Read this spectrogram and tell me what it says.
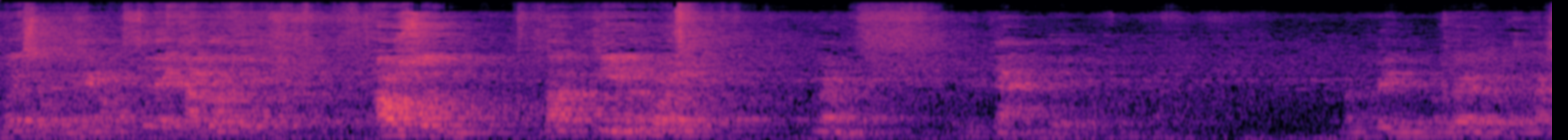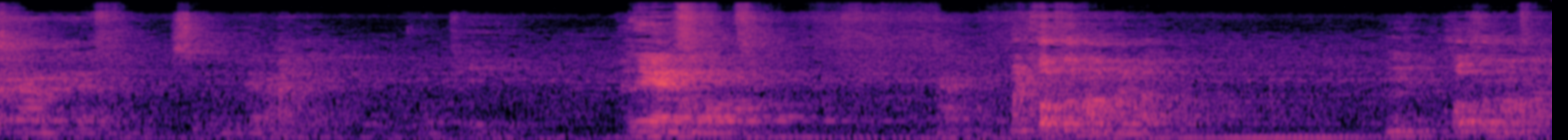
ไม่สนใจเนาะเอาส่วนตามตีมันบนนั่น จ่ายเลย มันเป็นเรื่องธนาคารแทนสุขภาพโอเคพยานของเราอ่า มันครบทุกห้องมันปะ อืม ครบทุกห้องปะ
